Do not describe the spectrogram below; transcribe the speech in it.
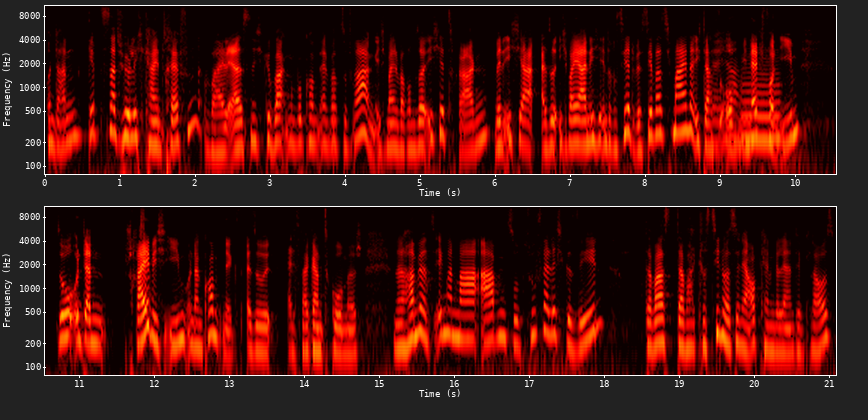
und dann gibt es natürlich kein Treffen, weil er es nicht gebacken bekommt, einfach zu fragen. Ich meine, warum soll ich jetzt fragen, wenn ich ja, also ich war ja nicht interessiert, wisst ihr, was ich meine? Ich dachte, Ja, ja. oh, wie nett von ihm. So, und dann schreibe ich ihm und dann kommt nichts. Also es war ganz komisch. Und dann haben wir uns irgendwann mal abends so zufällig gesehen. Da, war's, da war Christine, du hast den ja auch kennengelernt, den Klaus.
